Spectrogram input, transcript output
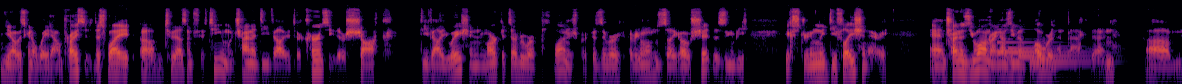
you know, it's going to weigh down prices. That's why um, 2015, when China devalued their currency, their shock devaluation, markets everywhere plunged because they were everyone was like, "Oh shit, this is going to be extremely deflationary." And China's yuan right now is even lower than back then. Um,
